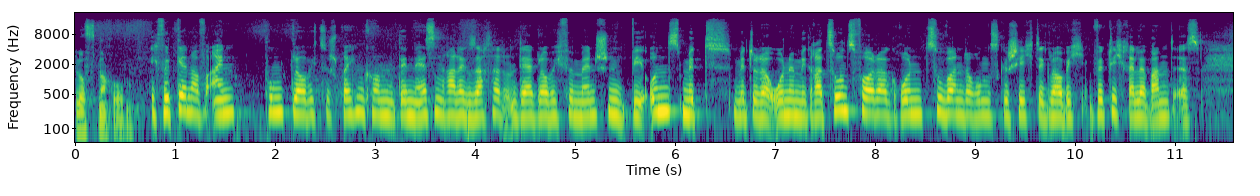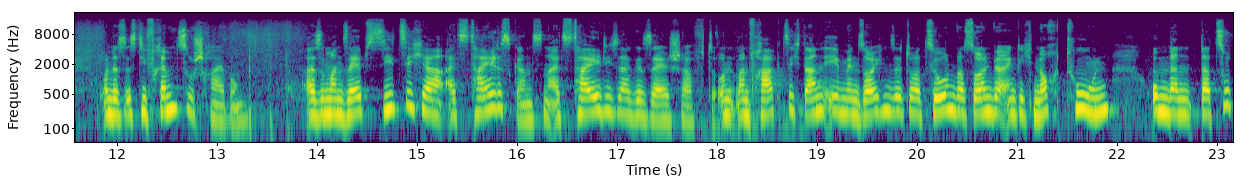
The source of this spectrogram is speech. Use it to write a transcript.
Luft nach oben. Ich würde gerne auf einen Punkt, glaube ich, zu sprechen kommen, den Nelson gerade gesagt hat und der, glaube ich, für Menschen wie uns mit, mit oder ohne Migrationsvordergrund, Zuwanderungsgeschichte, glaube ich, wirklich relevant ist. Und das ist die Fremdzuschreibung. Also man selbst sieht sich ja als Teil des Ganzen, als Teil dieser Gesellschaft. Und man fragt sich dann eben in solchen Situationen, was sollen wir eigentlich noch tun, um dann dazu.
